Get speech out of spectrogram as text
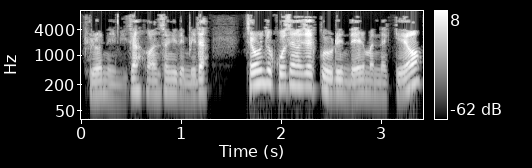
그런 의미가 완성이 됩니다. 자, 오늘도 고생하셨고 우리 내일 만날게요.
